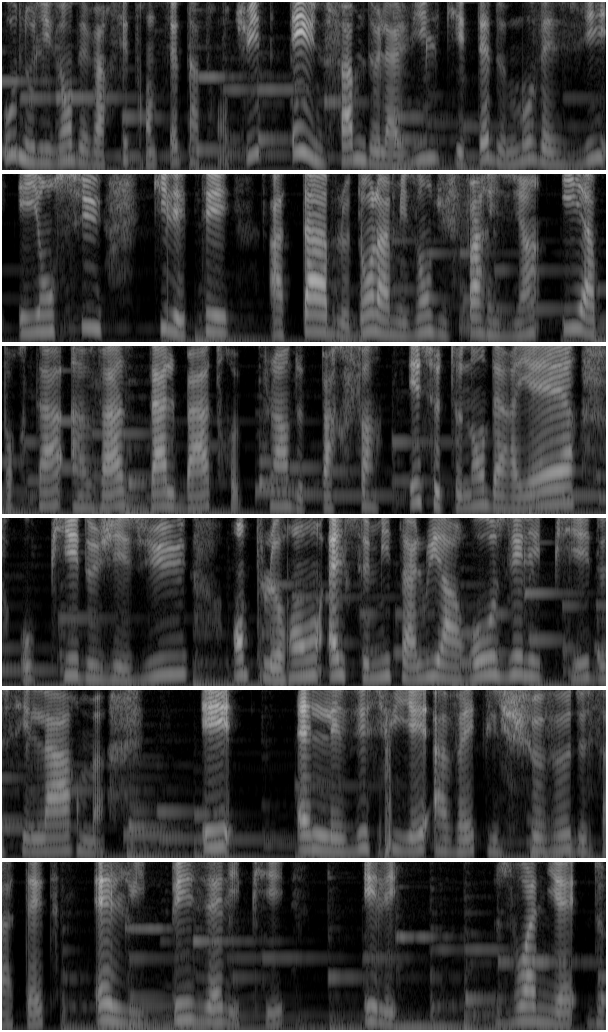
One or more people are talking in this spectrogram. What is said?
où nous lisons des versets 37 à 38 et une femme de la ville qui était de mauvaise vie ayant su qu'il était à table dans la maison du pharisien y apporta un vase d'albâtre plein de parfums. Et se tenant derrière aux pieds de Jésus en pleurant elle se mit à lui arroser les pieds de ses larmes et elle les essuyait avec les cheveux de sa tête, elle lui baisait les pieds et les oignait de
